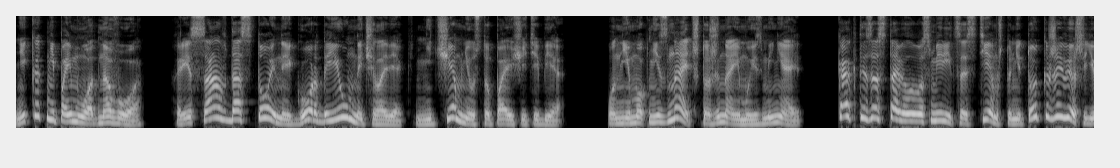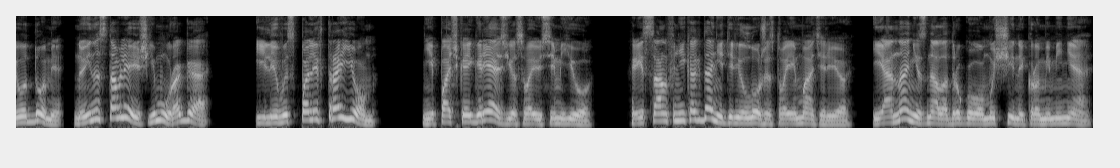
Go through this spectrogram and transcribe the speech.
Никак не пойму одного. Хрисанф достойный, гордый и умный человек, ничем не уступающий тебе. Он не мог не знать, что жена ему изменяет. Как ты заставил его смириться с тем, что не только живешь в его доме, но и наставляешь ему рога? Или вы спали втроем? Не пачкай грязью свою семью. Хрисанф никогда не делил ложе с твоей матерью, и она не знала другого мужчины, кроме меня.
